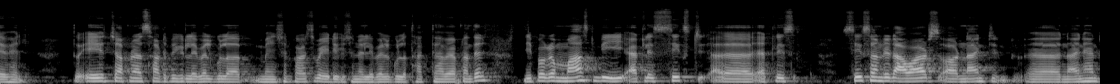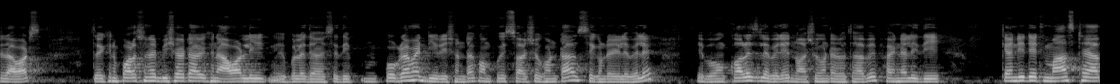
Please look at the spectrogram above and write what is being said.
level. তো এই হচ্ছে আপনার সার্টিফিকেট লেভেলগুলো মেনশন করা হচ্ছে বা এডুকেশনের লেভেলগুলো থাকতে হবে আপনাদের। The program must be at least six at least six hundred hours or ninety nine hundred hours তো এখানে পড়াশোনার বিষয়টা এখানে আওয়ারলি বলে দেওয়া হয়েছে। দি প্রোগ্রামের ডিউরেশনটা কমপক্ষে ছয়শো ঘণ্টা সেকেন্ডারি লেভেলে এবং কলেজ লেভেলে নয়শো ঘণ্টার হতে হবে। Finally the candidate must have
